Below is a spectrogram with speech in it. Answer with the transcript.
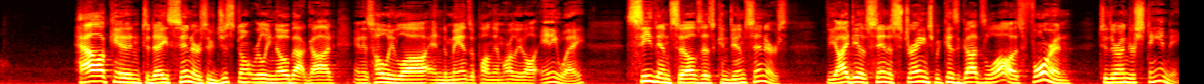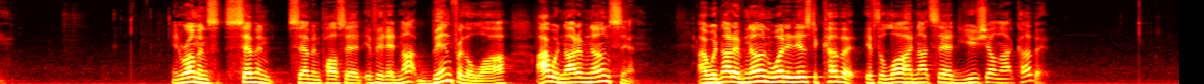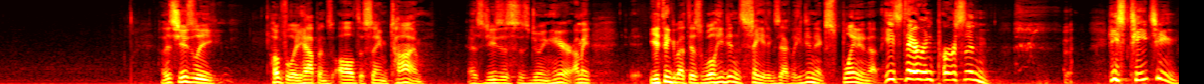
How can today's sinners who just don't really know about God and His holy law and demands upon them hardly at all anyway see themselves as condemned sinners? The idea of sin is strange because God's law is foreign to their understanding. In Romans 7 7, Paul said, If it had not been for the law, I would not have known sin. I would not have known what it is to covet if the law had not said, You shall not covet. This usually, hopefully, happens all at the same time as Jesus is doing here. I mean, you think about this, well, he didn't say it exactly, he didn't explain it enough. He's there in person, he's teaching.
